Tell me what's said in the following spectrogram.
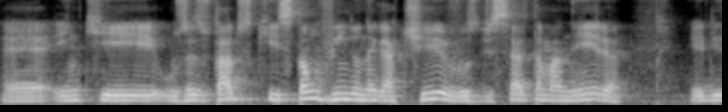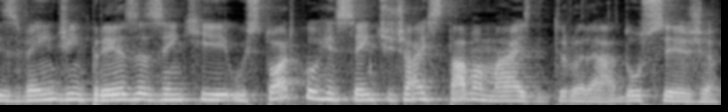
É, em que os resultados que estão vindo negativos, de certa maneira, eles vêm de empresas em que o histórico recente já estava mais deteriorado, ou seja,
